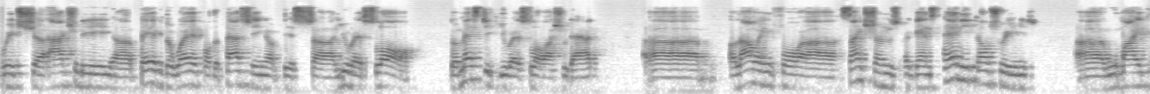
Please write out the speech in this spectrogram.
which uh, actually uh, paved the way for the passing of this U.S. Uh, law, domestic U.S. law, I should add, uh, allowing for sanctions against any countries who might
